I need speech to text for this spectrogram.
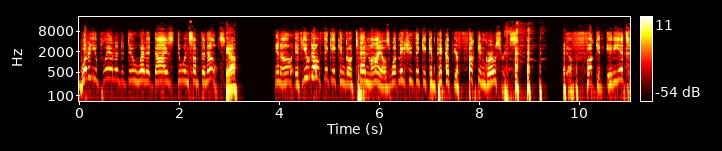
what are you planning to do when it dies doing something else? Yeah. You know, if you don't think it can go 10 miles, what makes you think it can pick up your fucking groceries? you fucking idiot.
